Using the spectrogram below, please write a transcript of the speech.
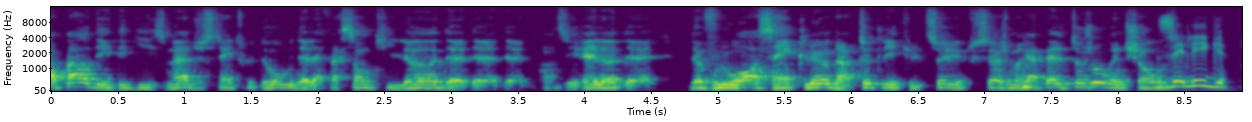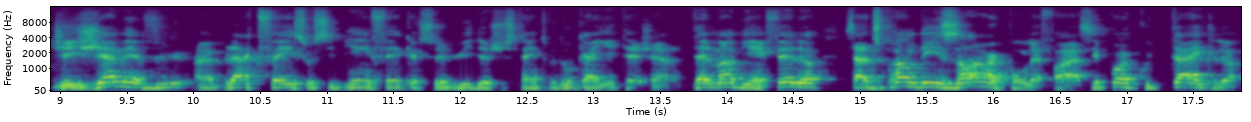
on parle des déguisements de Justin Trudeau, de la façon qu'il a, de, de, de- on dirait là, de, de vouloir s'inclure dans toutes les cultures et tout ça, je me rappelle toujours une chose. Zelig. J'ai jamais vu un blackface aussi bien fait que celui de Justin Trudeau quand il était jeune. Tellement bien fait, là. Ça a dû prendre des heures pour le faire. C'est pas un coup de tête, là.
